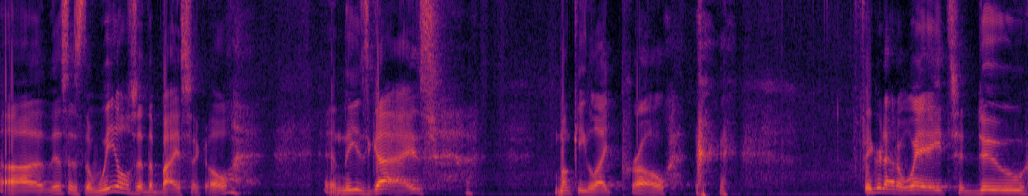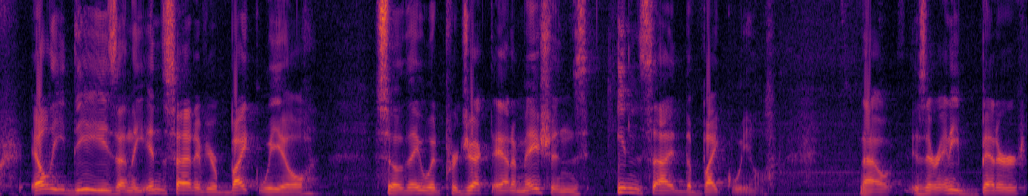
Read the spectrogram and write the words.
Uh, this is the wheels of the bicycle. And these guys, Monkey Light Pro, figured out a way to do LEDs on the inside of your bike wheel so they would project animations inside the bike wheel. Now, is there any better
